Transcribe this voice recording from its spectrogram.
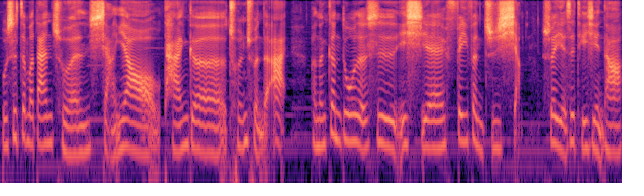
不是这么单纯想要谈个纯纯的爱，可能更多的是一些非分之想，所以也是提醒他，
